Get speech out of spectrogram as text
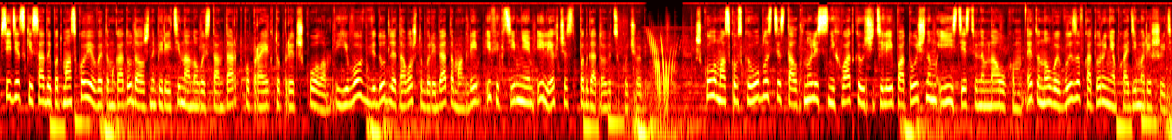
Все детские сады Подмосковья в этом году должны перейти на новый стандарт по проекту «Предшкола». Его введут для того, чтобы ребята могли эффективнее и легче подготовиться к учебе. Школы Московской области столкнулись с нехваткой учителей по точным и естественным наукам. Это новый вызов, который необходимо решить.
